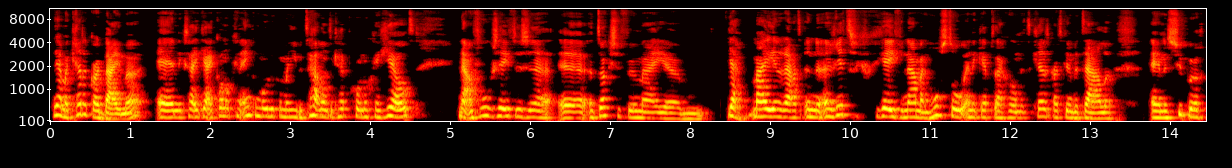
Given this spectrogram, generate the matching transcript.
ja, mijn creditcard bij me. En ik zei, ja, ik kan op geen enkele mogelijke manier betalen, want ik heb gewoon nog geen geld. Nou, en vervolgens heeft dus uh, uh, een taxichauffeur mij, um, ja, mij inderdaad een, een rit gegeven naar mijn hostel. En ik heb daar gewoon met creditcard kunnen betalen. En een super,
